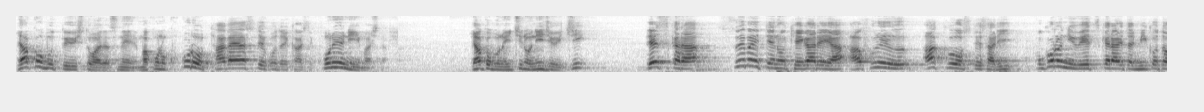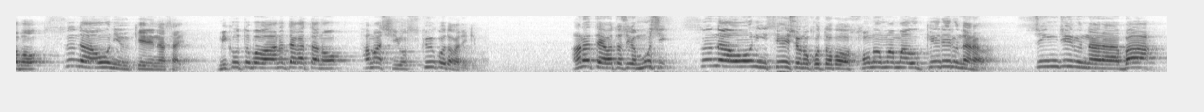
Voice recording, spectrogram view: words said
ヤコブという人はですね、まあ、この心を耕すということに関してこのように言いました。ヤコブの1の21。ですから、すべての汚れや溢れる悪を捨て去り、心に植え付けられた御言葉を素直に受け入れなさい。御言葉はあなた方の魂を救うことができます。あなたや私がもし素直に聖書の言葉をそのまま受け入れるならば、信じるならば、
